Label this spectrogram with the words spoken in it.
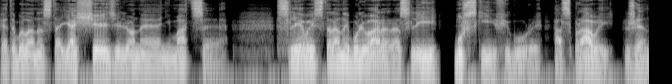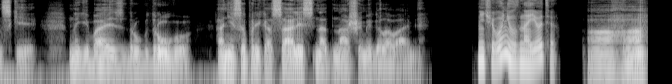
Это была настоящая зеленая анимация. С левой стороны бульвара росли мужские фигуры, а с правой — женские. Нагибаясь друг к другу, они соприкасались над нашими головами. «Ничего не узнаете?» «Ага.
